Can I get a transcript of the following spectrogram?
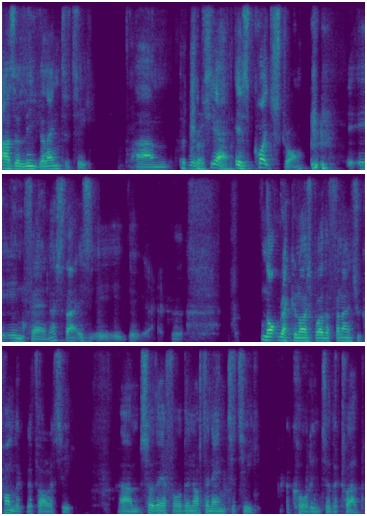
as a legal entity, um, which yeah is quite strong. in fairness, that is not recognised by the Financial Conduct Authority, um, so therefore they're not an entity according to the club,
